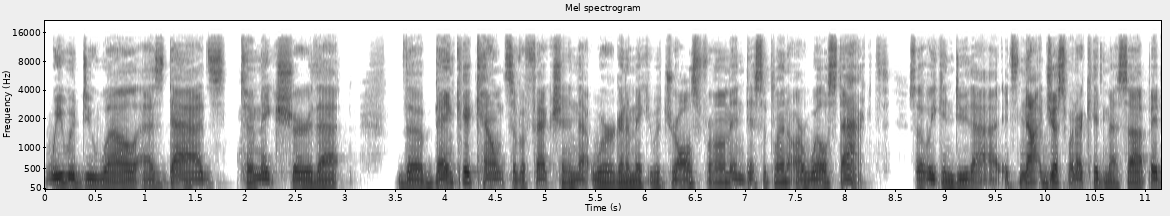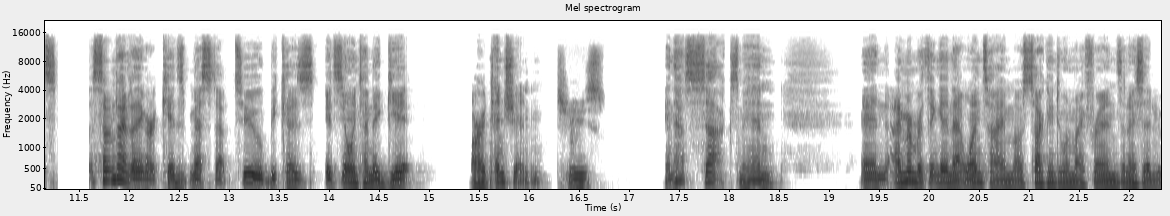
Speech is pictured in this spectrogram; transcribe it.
we would do well as dads to make sure that the bank accounts of affection that we're going to make withdrawals from and discipline are well stacked so that we can do that. It's not just when our kids mess up. It's sometimes I think our kids messed up too because it's the only time they get our attention. Jeez. And that sucks, man. And I remember thinking that one time I was talking to one of my friends and I said,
